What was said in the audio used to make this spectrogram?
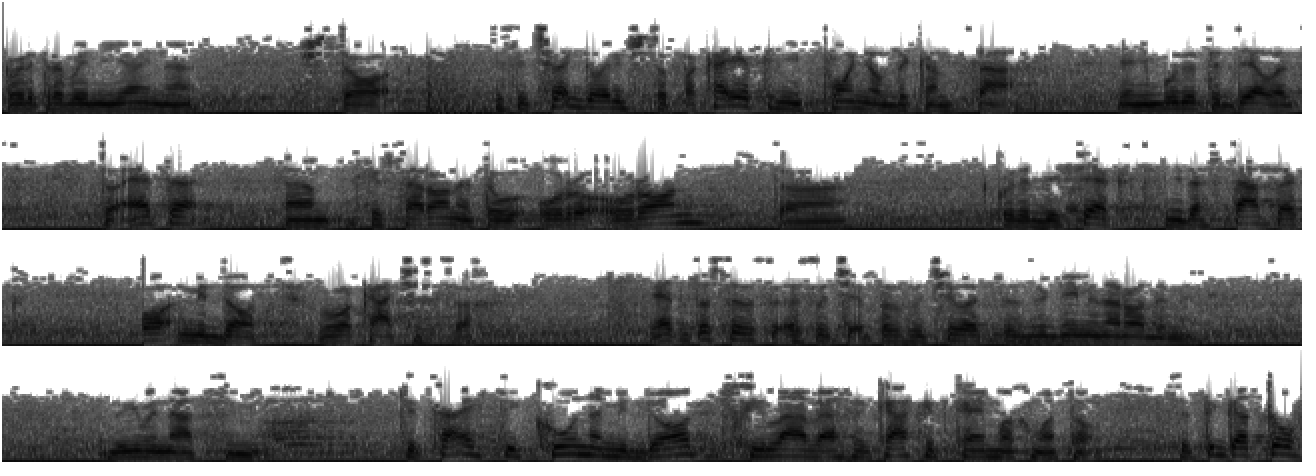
говорит Рабин Йойна, что если человек говорит, что пока я это не понял до конца, я не буду это делать, то это эм, хисарон, это уро, урон, это какой-то дефект, недостаток по медот, в его качествах. И это то, что случилось с другими народами, другими нациями. Кицайх тикуна медот тхила вахаках иткаем ахмато. Если ты готов,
